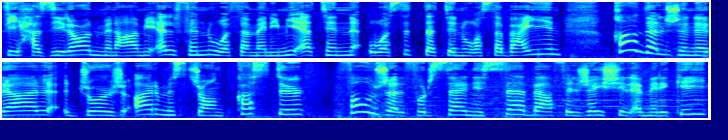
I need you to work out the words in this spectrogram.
في حزيران من عام 1876 قاد الجنرال جورج أرمسترونغ كوستر فوج الفرسان السابع في الجيش الأمريكي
